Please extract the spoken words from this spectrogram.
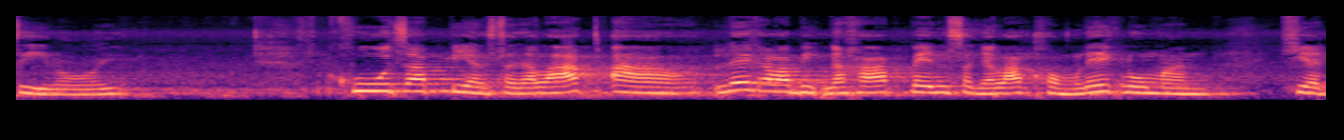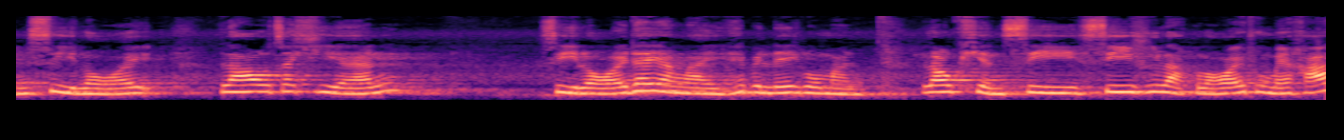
สี่ร้อยครูจะเปลี่ยนสัญลักษณ์อ่าเลขอาราบิกนะคะ เป็นสัญลักษณ์ของเลขโรมัน เขียน 400 เราจะเขียน400 ได้อย่างไรให้เป็นเลขโรมัน เราเขียน C C คือหลักร้อยถูกไหมคะ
